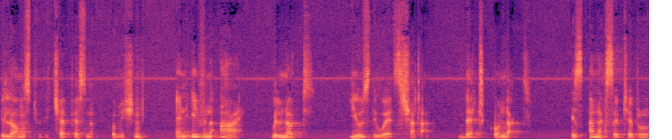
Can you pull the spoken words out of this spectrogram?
belongs to the chairperson of the commission, and even I will not use the words shut up. That conduct is unacceptable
